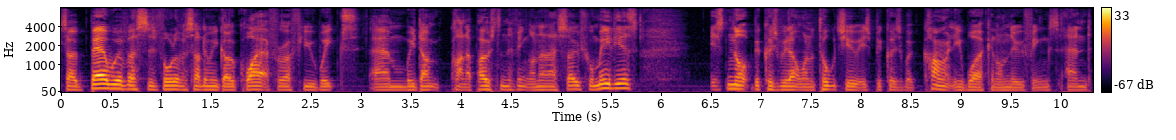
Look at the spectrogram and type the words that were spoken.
So bear with us if all of a sudden we go quiet for a few weeks and we don't kind of post anything on our social medias. It's not because we don't want to talk to you, it's because we're currently working on new things and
